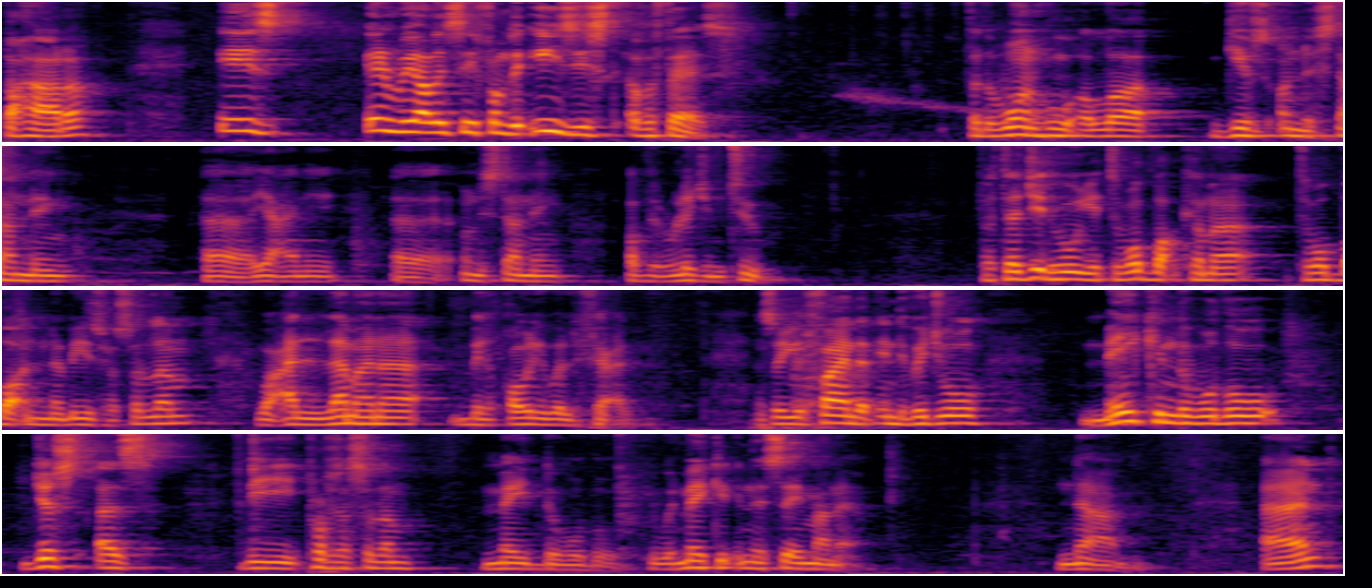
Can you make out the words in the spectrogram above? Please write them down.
tahara is in reality from the easiest of affairs for the one who Allah gives understanding uh, يعني uh, understanding of the religion too فتجده يتوضأ كما توضأ النبي صلى الله عليه وسلم وعلمنا بالقول والفعل And so you'll find that individual making the wudu just as the Prophet ﷺ made the wudu. He would make it in the same manner. Naam. And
